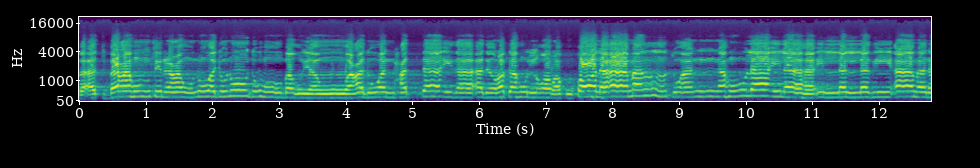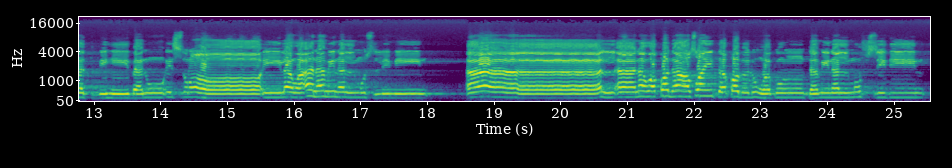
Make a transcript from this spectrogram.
فأتبعهم فرعون وجنوده بغيا وعدوا حتى إذا أدركه الغرق قال آمنت أنه لا إله إلا الذي آمنت به بنو إسرائيل وأنا من المسلمين. آه الآن وقد عصيت قبل وكنت من المفسدين.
